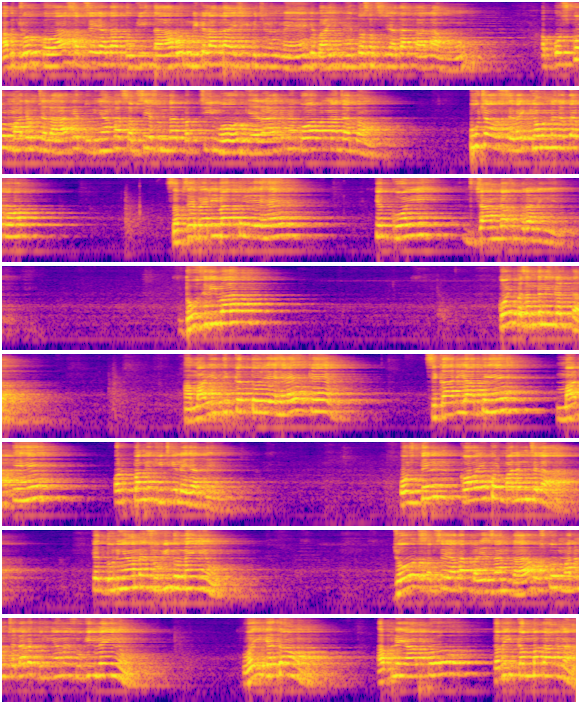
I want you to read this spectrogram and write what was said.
अब जो कौआ सबसे ज़्यादा दुखी था, वो निकला था इसी बिचवन में कि भाई मैं तो सबसे ज़्यादा काला हूँ। अब उसको मालूम चला कि दुनिया का सबसे सुंदर पक्षी मोर कह रहा है कि मैं कौआ बनना चाहता हूँ। पूछा उससे, भाई क्यों बनना चाहता है कौआ सबसे पहली बात तो यह है कि कोई जान का खतरा नहीं है। दूसरी बात, कोई पसंद नहीं करता। हमारी दिक्कत तो यह है कि शिकारी आते हैं, मारते हैं और पंख खींच के ले जाते हैं। उस दिन कौए को मालूम चला कि दुनिया में सुखी तो मैं ही हूँ। जो सबसे ज़्यादा परेशान था, उसको मालूम चला कि दुनिया में सुखी मैं ही हूँ। वही कहता हूँ, अपने आप को कभी कम मत आंकना।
